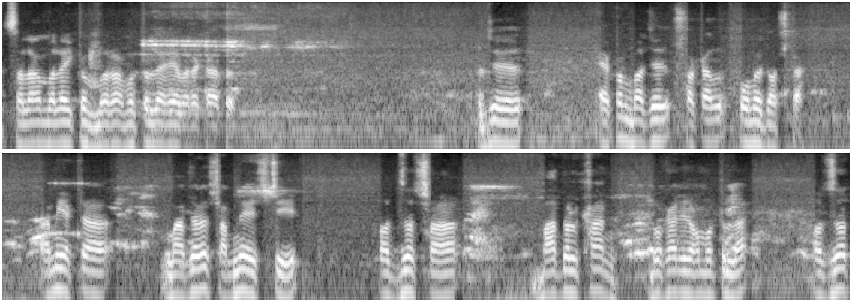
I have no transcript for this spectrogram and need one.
আসসালামু আলাইকুম রহমতুল্লাহ বারাকাত যে এখন বাজে সকাল পৌনে দশটা। আমি একটা মাজারের সামনে এসেছি হজরত শাহ বাদল খান বোখারি রহমতুল্লাহ হজরত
